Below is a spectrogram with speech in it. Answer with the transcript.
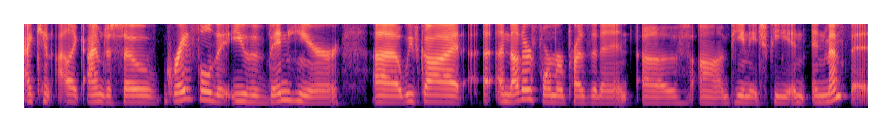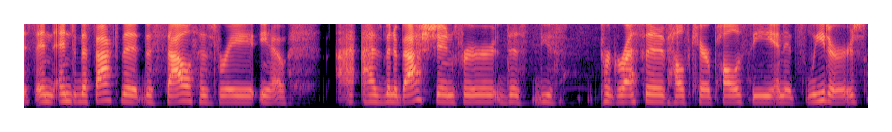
I can, like, I'm just so grateful that you have been here. Uh, we've got a, another former president of um, PNHP in, in Memphis, and and the fact that the South has raised, you know, has been a bastion for this these progressive healthcare policy and its leaders.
